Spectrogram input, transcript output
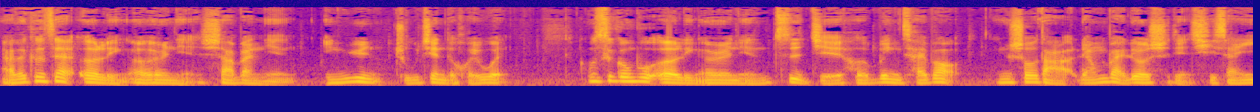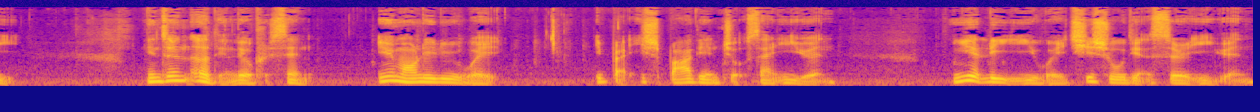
亚德克在二零二二年下半年营运逐渐的回稳。公司公布二零二二年字节合并财报，营收达两百六十点七三亿，年增二点六 percent，营业毛利率为一百一十八点九三亿元。营业利益为七十五点四二亿元，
